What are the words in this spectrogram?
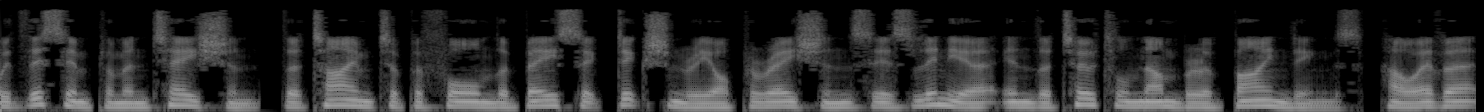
With this implementation, the time to perform the basic dictionary operations is linear in the total number of bindings, however,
